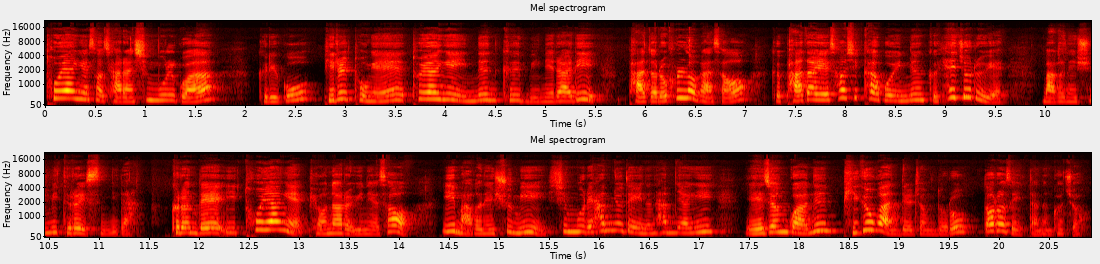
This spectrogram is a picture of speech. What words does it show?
토양에서 자란 식물과 그리고 비를 통해 토양에 있는 그 미네랄이 바다로 흘러가서 그 바다에 서식하고 있는 그 해조류에 마그네슘이 들어 있습니다. 그런데 이 토양의 변화로 인해서 이 마그네슘이 식물에 함유되어 있는 함량이 예전과는 비교가 안 될 정도로 떨어져 있다는 거죠.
